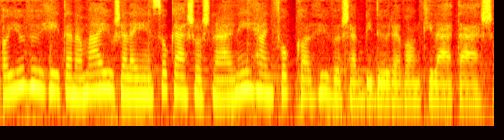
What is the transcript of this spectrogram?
A jövő héten a május elején szokásosnál néhány fokkal hűvösebb időre van kilátás.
